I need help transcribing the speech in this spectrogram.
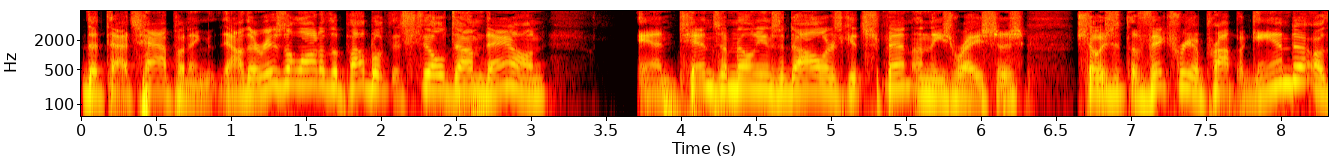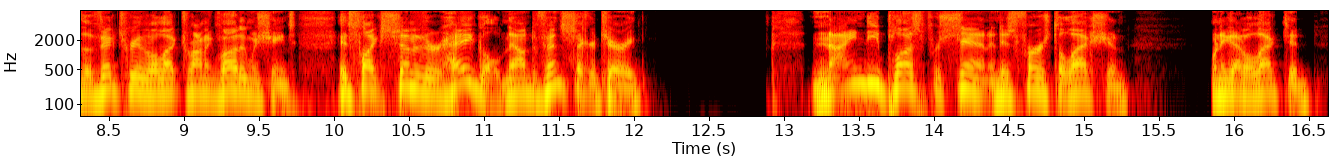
that that's happening? Now, there is a lot of the public that's still dumbed down, and tens of millions of dollars get spent on these races. So is it the victory of propaganda or the victory of electronic voting machines? It's like Senator Hagel, now defense secretary, 90 plus percent in his first election when he got elected –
